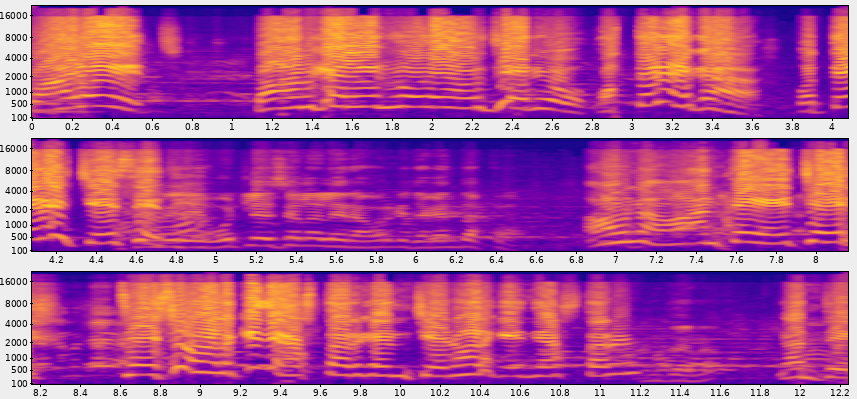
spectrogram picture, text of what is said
వాడే పవన్ కళ్యాణ్ కూడా ఎవరు చేయరు? వస్తేనేగా వస్తేనే చేసేది. మీరు ఓట్లు వేసేలా లేరు ఎవరికి జగన్ తప్ప. అవును అంతే. చే- చేసిన వాళ్ళకి చేస్తారు కానీ చేయని వాళ్ళకి ఏం చేస్తారు? అంతే.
